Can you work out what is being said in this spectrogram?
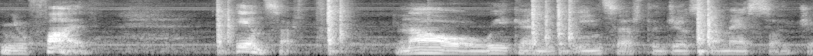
New file. Insert. Now we can insert just a message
